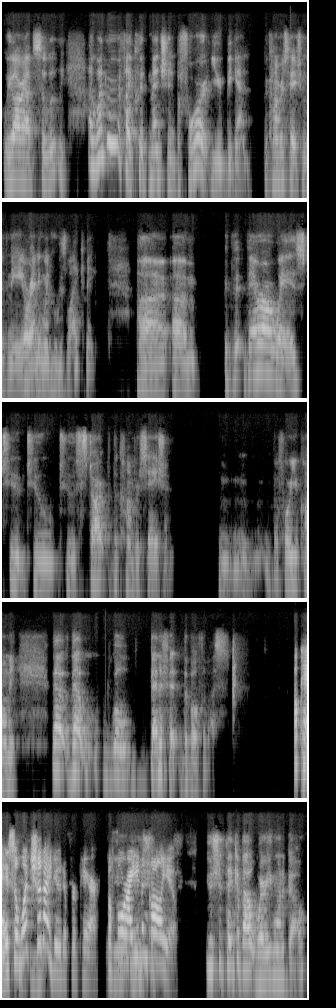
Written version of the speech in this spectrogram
We are absolutely. I wonder if I could mention before you began the conversation with me or anyone who is like me. Uh, um, th- there are ways to to to start the conversation mm, before you call me that that will benefit the both of us. Okay so what should i do to prepare before you- i even should- call you? You should think about where you want to go,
